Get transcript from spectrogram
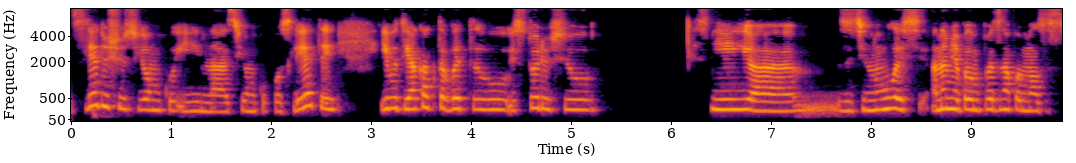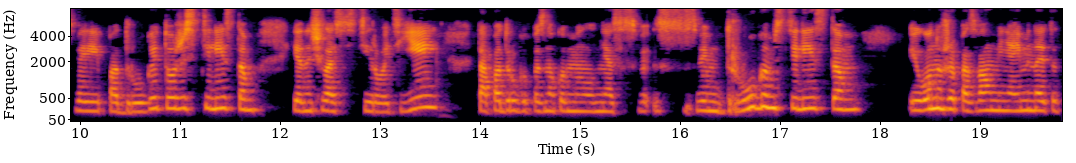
следующую съемку, и на съемку после этой. И вот я как-то в эту историю всю с ней э, затянулась. Она меня потом познакомила со своей подругой, тоже стилистом. Я начала ассистировать ей. Та подруга познакомила меня со, св- со своим другом-стилистом. И он уже позвал меня, именно этот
